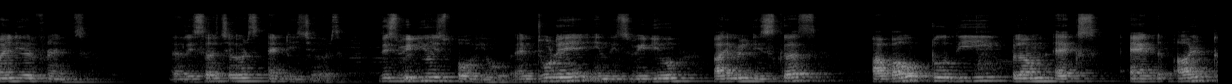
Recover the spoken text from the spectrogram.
my dear friends uh, researchers and teachers this video is for you. And today in this video I will discuss about to the PlumX and alt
